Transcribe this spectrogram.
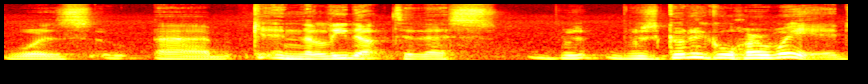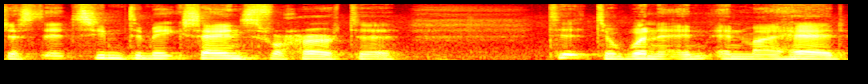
was um, in the lead up to this was, was going to go her way. It just it seemed to make sense for her to to, to win it in, in my head.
